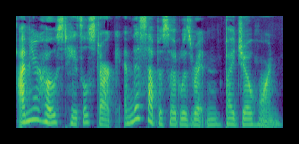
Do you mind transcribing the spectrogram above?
I'm your host, Hazel Stark, and this episode was written by Joe Horn.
